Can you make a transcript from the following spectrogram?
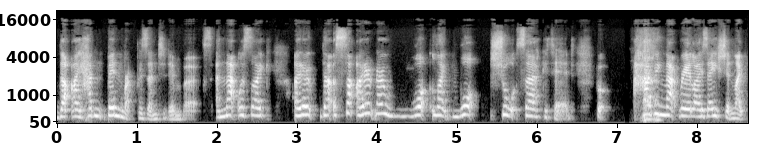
that I hadn't been represented in books, and that was like I don't that's I don't know what like what short circuited, but having that realization, like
